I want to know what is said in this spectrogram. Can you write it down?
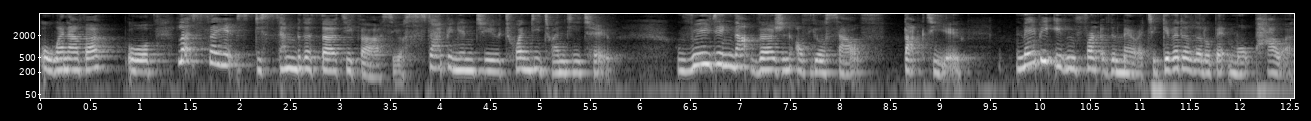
or whenever, or let's say it's December the 31st, you're stepping into 2022, reading that version of yourself back to you, maybe even front of the mirror to give it a little bit more power.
